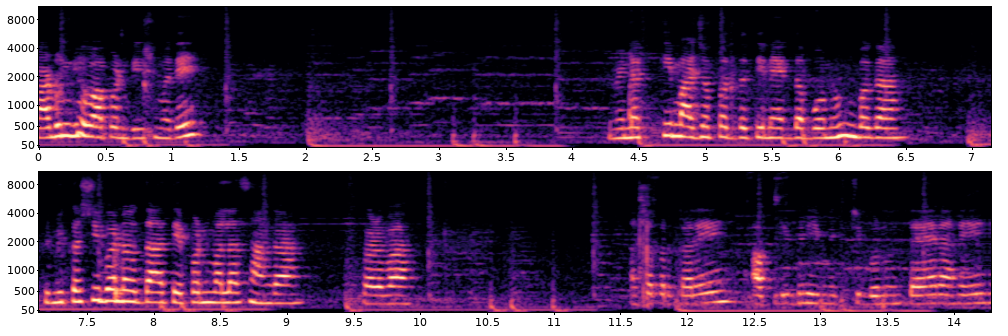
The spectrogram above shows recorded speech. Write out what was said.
काढून घेऊ आपण डिशमध्ये तुम्ही नक्की माझ्या पद्धतीने एकदा बनवून बघा. तुम्ही कशी बनवता ते पण मला सांगा. कळवा. अशा प्रकारे आपली दही मिरची बनवून तयार आहे.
